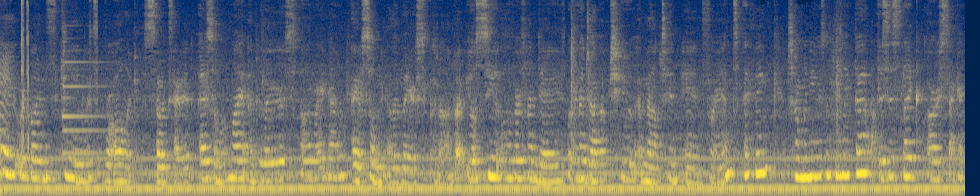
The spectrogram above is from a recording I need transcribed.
today we're going skiing. Which we're all like so excited. I have some of my underlayers on right now. I have so many other layers to put on, but you'll see all of our fun days. We're gonna drive up to a mountain in France, I think. Chamonix or something like that. This is like our second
